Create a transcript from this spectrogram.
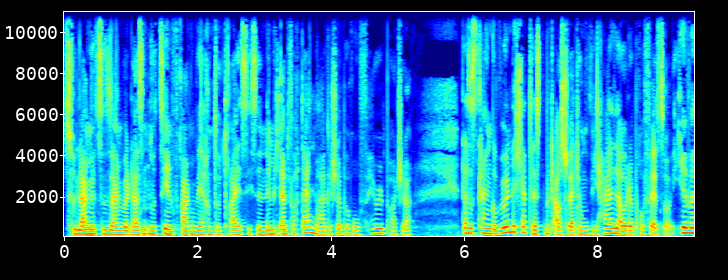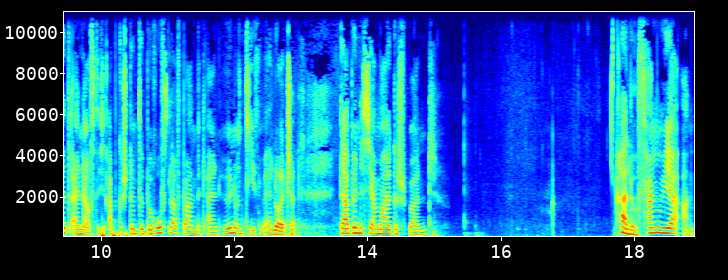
zu lange zu sein, weil da sind nur 10 Fragen, während dort 30 sind, nämlich einfach dein magischer Beruf, Harry Potter. Das ist kein gewöhnlicher Test mit Auswertungen wie Heiler oder Professor. Hier wird eine auf dich abgestimmte Berufslaufbahn mit allen Höhen und Tiefen erläutert. Da bin ich ja mal gespannt. Hallo, fangen wir an.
